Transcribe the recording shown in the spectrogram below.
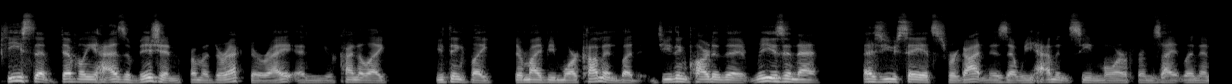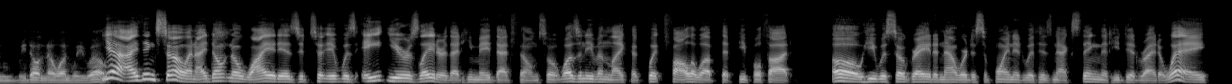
piece that definitely has a vision from a director, right? And you're kind of like, you think like there might be more coming, but do you think part of the reason that as you say, it's forgotten is that we haven't seen more from Zeitlin and we don't know when we will. Yeah, I think so, and I don't know why it is. It t- it was eight years later that he made that film, so it wasn't even like a quick follow up that people thought, "Oh, he was so great," and now we're disappointed with his next thing that he did right away.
